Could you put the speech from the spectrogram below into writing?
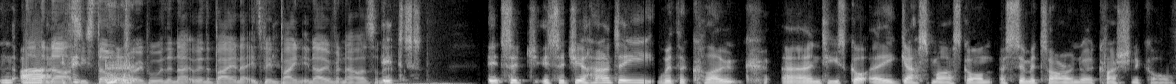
Like Uh, the Nazi it- stormtrooper with the with the bayonet. It's been painted over now, hasn't it? It's it's a it's a jihadi with a cloak, and he's got a gas mask on, a scimitar, and a Kalashnikov.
